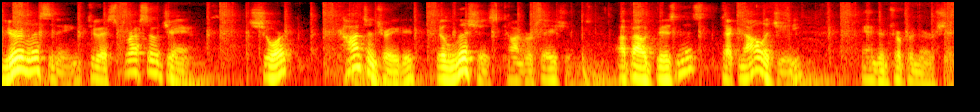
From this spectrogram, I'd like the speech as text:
You're listening to Espresso Jams, short, concentrated, delicious conversations about business, technology, and entrepreneurship.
